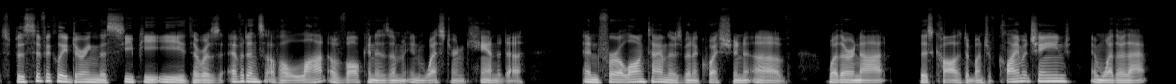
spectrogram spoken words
Specifically during the CPE, there was evidence of a lot of volcanism in Western Canada. And for a long time, there's been a question of whether or not this caused a bunch of climate change and whether that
